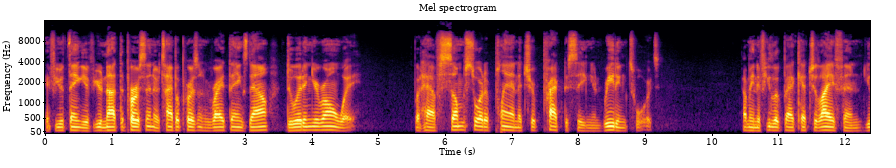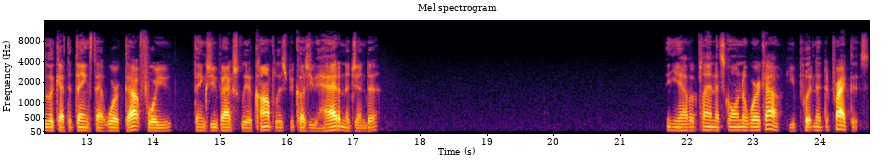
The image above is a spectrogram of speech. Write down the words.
If you think if you're not the person or type of person who write things down, do it in your own way. But have some sort of plan that you're practicing and reading towards. I mean, if you look back at your life and you look at the things that worked out for you, things you've actually accomplished because you had an agenda, and you have a plan that's going to work out. You're putting it to practice.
